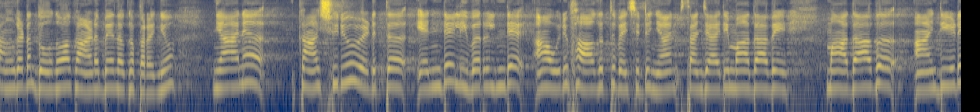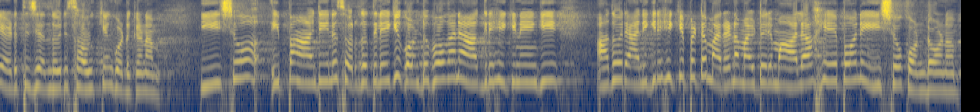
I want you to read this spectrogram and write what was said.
സങ്കടം തോന്നുക കാണുമ്പോൾ എന്നൊക്കെ പറഞ്ഞു. ഞാൻ കാശുരു എടുത്ത് എന്റെ ലിവറിന്റെ ആ ഒരു ഭാഗത്ത് വെച്ചിട്ട് ഞാൻ സഞ്ചാരി മാതാവേ മാതാവ് ആന്റിയുടെ അടുത്ത് ചെന്ന് ഒരു സൗഖ്യം കൊടുക്കണം. ഈശോ ഇപ്പം ആന്റീനെ സ്വർഗത്തിലേക്ക് കൊണ്ടുപോകാൻ ആഗ്രഹിക്കണമെങ്കിൽ അതൊരു അനുഗ്രഹിക്കപ്പെട്ട മരണമായിട്ട് ഒരു മാലാഹയെ പോലെ ഈശോ കൊണ്ടോണം.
